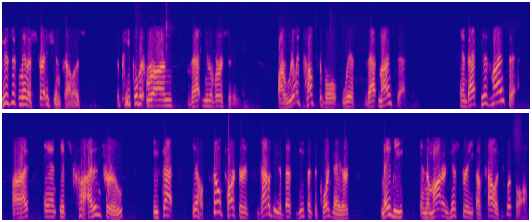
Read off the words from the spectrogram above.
his administration, fellas, the people that run that university are really comfortable with that mindset. And that's his mindset. All right. And it's tried and true. He's got, you know, Phil Parker's got to be the best defensive coordinator, maybe in the modern history of college football.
